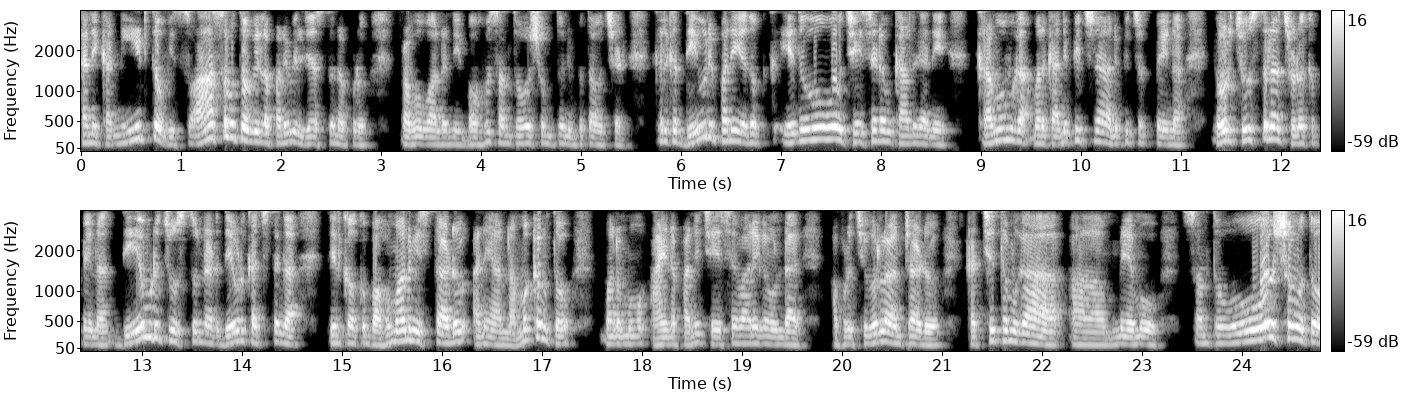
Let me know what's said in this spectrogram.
కానీ కన్నీటితో విశ్వాసంతో వీళ్ళ పని వీళ్ళు చేస్తున్నప్పుడు ప్రభు వాళ్ళని బహు సంతోషంతో నింపుతా వచ్చాడు. కనుక దేవుని పని ఏదో ఏదో చేసేయడం కాదు కానీ క్రమముగా మనకు అనిపించినా అనిపించకపోయినా ఎవరు చూస్తున్నా చూడకపోయినా దేవుడు చూస్తున్నాడు. దేవుడు ఖచ్చితంగా దీనికి ఒక బహుమానం ఇస్తాడు అనే ఆ నమ్మకంతో మనము ఆయన పని చేసేవారిగా ఉండాలి. అప్పుడు చివరిలో అంటాడు ఖచ్చితంగా మేము సంతోషముతో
